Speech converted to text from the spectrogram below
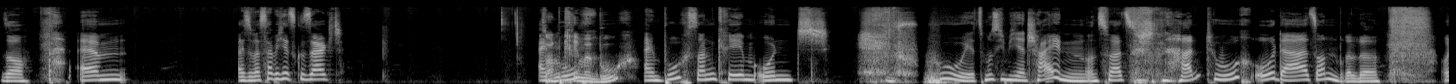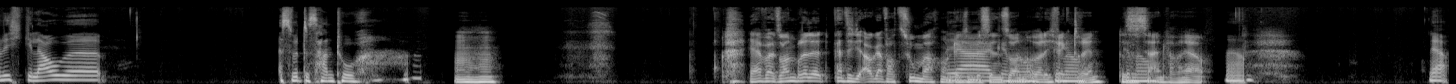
So. Ähm, also was habe ich jetzt gesagt? Ein Sonnencreme Buch, Buch? ein Buch, Sonnencreme und Puh, jetzt muss ich mich entscheiden. Und zwar zwischen Handtuch oder Sonnenbrille. Und ich glaube, es wird das Handtuch. Ja, weil Sonnenbrille kannst du die Augen einfach zumachen und Ja, dich ein bisschen genau, sonnen oder dich genau, wegdrehen. Das genau. ist ja einfach, ja. Ja. Ja.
